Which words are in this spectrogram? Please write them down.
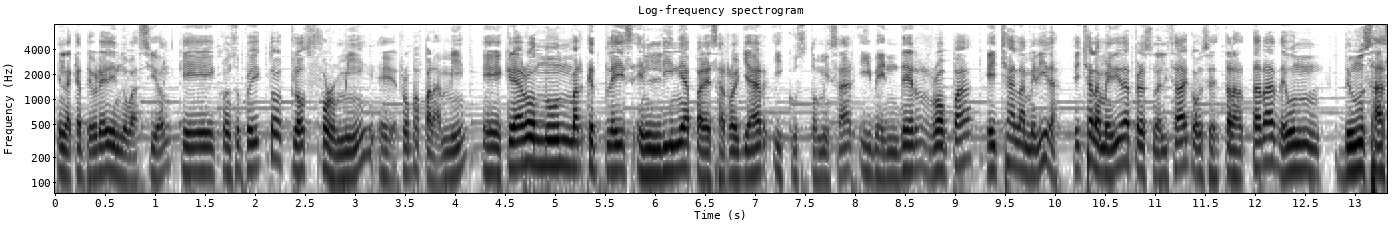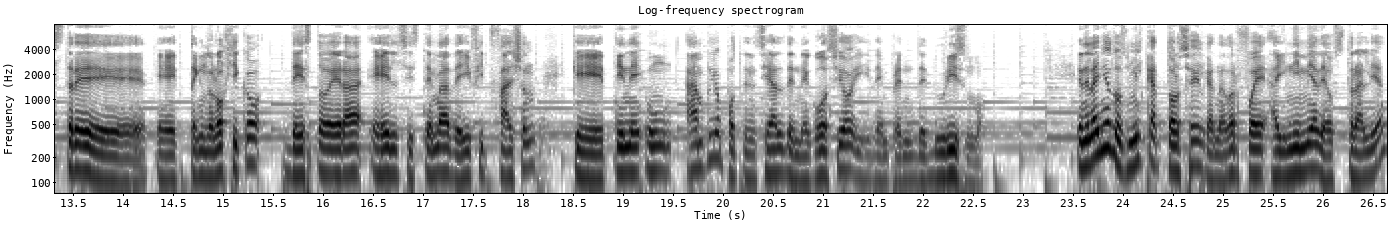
en la categoría de innovación, que con su proyecto Clothes for Me, eh, ropa para mí, eh, crearon un marketplace en línea para desarrollar y customizar y vender ropa hecha a la medida, hecha a la medida personalizada como si se tratara de un, de un sastre eh, tecnológico. De esto era el sistema de eFit Fashion que tiene un amplio potencial de negocio y de emprendedurismo. En el año 2014 el ganador fue Ainimia de Australia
